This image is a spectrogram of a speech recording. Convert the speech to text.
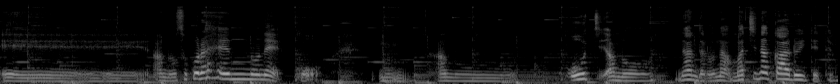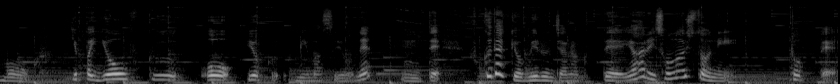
えー、あの、そこら辺のね、こう、うん、あのー、おうち、あの、なんだろうな、街中歩いてても、やっぱり洋服をよく見ますよね。うん、で服だけを見るんじゃなくてやはりその人にとって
